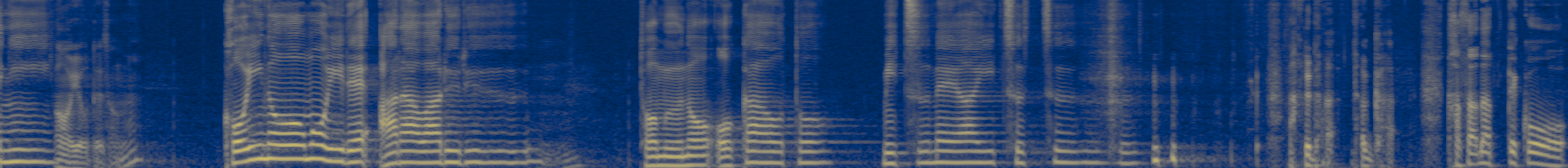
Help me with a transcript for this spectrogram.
精に。ああ陽亭さんね。恋の思いで現るるトムのお顔と見つめ合いつつ あれだなんか重なってこ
